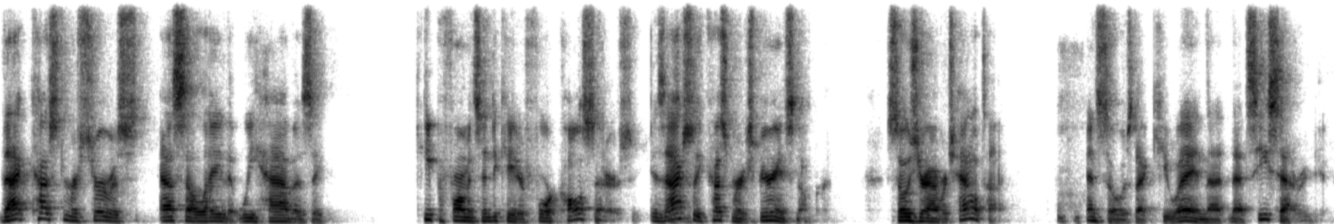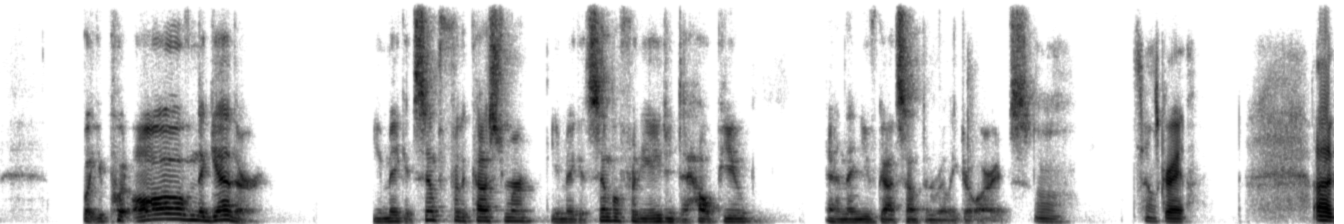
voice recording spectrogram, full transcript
that customer service SLA that we have as a key performance indicator for call centers is actually customer experience number. So is your average handle time. Mhm. And so is that QA and that, that CSAT review. But you put all of them together, you make it simple for the customer, you make it simple for the agent to help you, and then you've got something really glorious. mm. Sounds great. Uh,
